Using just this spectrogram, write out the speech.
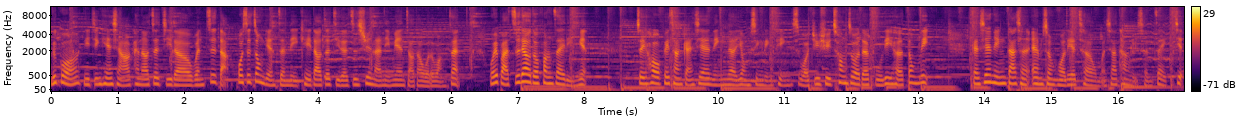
如果你今天想要看到这集的文字档或是重点整理，可以到这集的资讯栏里面找到我的网站，我会把资料都放在里面。最后，非常感谢您的用心聆听，是我继续创作的鼓励和动力。感谢您搭乘 M 生活列车，我们下趟旅程再见。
